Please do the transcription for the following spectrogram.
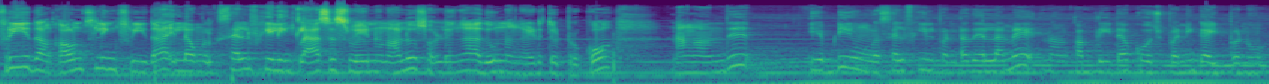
ஃப்ரீ தான் கவுன்சிலிங் ஃப்ரீ தான். இல்லை உங்களுக்கு செல்ஃப் ஹீலிங் கிளாஸஸ் வேணும்னாலும் சொல்லுங்கள் அதுவும் நாங்கள் எடுத்துகிட்ருக்கோம் நாங்கள் வந்து எப்படி உங்களை செல்ஃப் ஹீல் பண்ணுறது எல்லாமே நாங்கள் கம்ப்ளீட்டாக கோச் பண்ணி கைட் பண்ணுவோம்.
